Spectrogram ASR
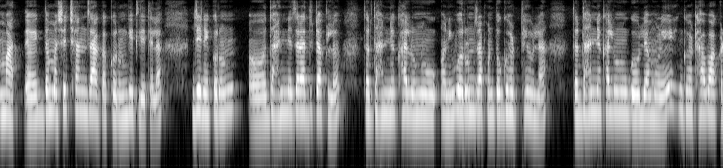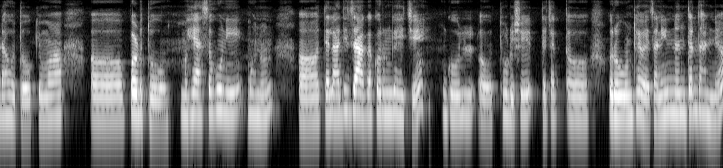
मात एकदम असे छान जागा करून घेतली त्याला. जेणेकरून धान्य जर आधी टाकलं तर धान्य खालून उ- आणि वरून जर आपण तो घट ठेवला तर धान्य खालून उगवल्यामुळे घट हा वाकडा होतो किंवा पडतो. मग हे असं होऊ नये म्हणून त्याला आधी जागा करून घ्यायचे. गोल थोडेसे त्याच्यात रोवून ठेवायचं आणि नंतर धान्य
